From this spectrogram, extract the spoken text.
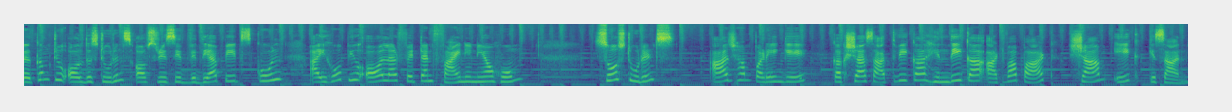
Welcome to all the students of Sri Siddh Vidyapit School. I hope you all are fit and fine in your home. So students, आज हम पढ़ेंगे कक्षा सातवीं का हिंदी का आठवां पाठ शाम एक किसान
